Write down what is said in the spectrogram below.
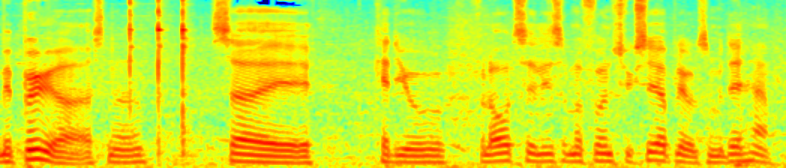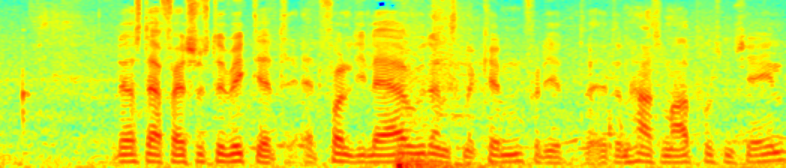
med bøger og sådan noget. Så øh, kan de jo få lov til ligesom at få en succesoplevelse med det her. Det er også derfor, jeg synes, det er vigtigt, at, at folk de lærer uddannelsen at kende, fordi at, at den har så meget potentiale.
